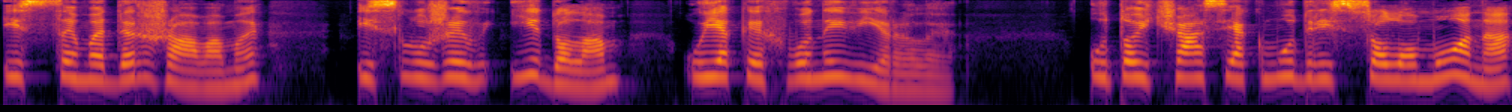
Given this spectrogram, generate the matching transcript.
із цими державами і служив ідолам, у яких вони вірили. У той час як мудрість Соломона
